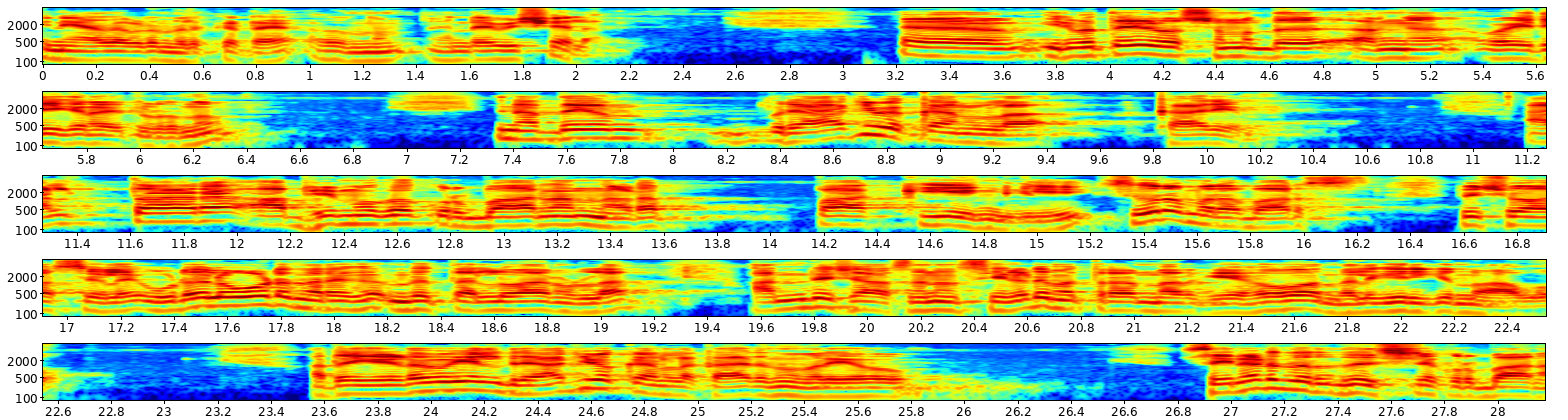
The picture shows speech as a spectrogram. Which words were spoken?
ഇനി അതവിടെ നിൽക്കട്ടെ. അതൊന്നും എന്റെ വിഷയമല്ല. ഇരുപത്തേഴ് വർഷം മുതൽ അങ്ങ് വൈദികനായി തുടർന്നു. ഇനി അദ്ദേഹം രാജിവെക്കാനുള്ള കാര്യം അൽത്താര അഭിമുഖ കുർബാന നടപ്പാക്കിയെങ്കിൽ സീറോ മലബാർ വിശ്വാസികളെ ഉടലോട് നിരകന്ന് തല്ലുവാനുള്ള അന്ത്യശാസനം സിനഡ് മെത്രാന്മാർക്ക് യഹോവ നൽകിയിരിക്കുന്നു ആവോ. അത് ഇടവകയിൽ രാജിവെക്കാനുള്ള കാര്യം എന്നറിയാവോ സിനഡ് നിർദ്ദേശിച്ച കുർബാന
